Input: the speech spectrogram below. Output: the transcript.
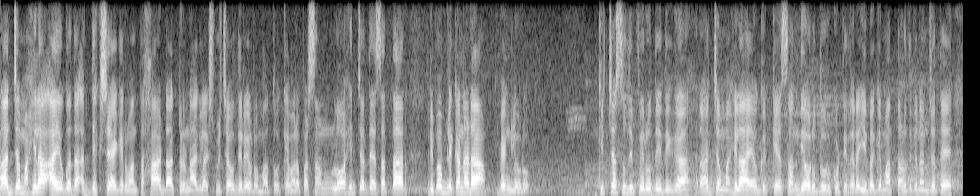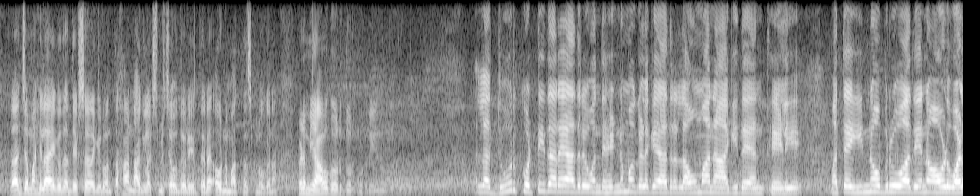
ರಾಜ್ಯ ಮಹಿಳಾ ಆಯೋಗದ ಅಧ್ಯಕ್ಷೆಯಾಗಿರುವಂತಹ ಡಾಕ್ಟರ್ ನಾಗಲಕ್ಷ್ಮಿ ಚೌಧರಿ ಅವರು ಮಾತು ಕ್ಯಾಮರಾ ಪರ್ಸನ್ ಲೋಹಿತ್ ಜೊತೆ ಸತ್ತಾರ್, ರಿಪಬ್ಲಿಕ್ ಕನ್ನಡ, ಬೆಂಗಳೂರು. ಕಿಚ್ಚ ಸುದೀಪ್ ವಿರುದ್ಧ ಇದೀಗ ರಾಜ್ಯ ಮಹಿಳಾ ಆಯೋಗಕ್ಕೆ ಸಂಧಿ ಅವರು ದೂರು ಕೊಟ್ಟಿದ್ದಾರೆ. ಈ ಬಗ್ಗೆ ಮಾತನಾಡೋದಕ್ಕೆ ನಮ್ಮ ಜೊತೆ ರಾಜ್ಯ ಮಹಿಳಾ ಆಯೋಗದ ಅಧ್ಯಕ್ಷರಾಗಿರುವಂತಹ ನಾಗಲಕ್ಷ್ಮಿ ಚೌಧರಿ ಇದ್ದಾರೆ. ಅವ್ರನ್ನ ಮಾತನಾಡ್ಸ್ಕೊಂಡು ಹೋಗೋಣ. ಮೇಡಮ್, ಯಾವಾಗ ಅವರು ದೂರು ಕೊಟ್ಟರೆ ಏನು ಅಲ್ಲ ದೂರು ಕೊಟ್ಟಿದ್ದಾರೆ ಆದರೆ ಒಂದು ಹೆಣ್ಣು ಮಗಳಿಗೆ ಅದರಲ್ಲಿ ಅವಮಾನ ಆಗಿದೆ ಅಂಥೇಳಿ ಮತ್ತು ಇನ್ನೊಬ್ಬರು ಅದೇನೋ ಅವಳು ಒಳ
